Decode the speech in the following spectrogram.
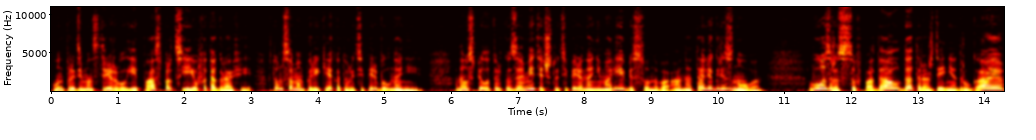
Он продемонстрировал ей паспорт с ее фотографией, в том самом парике, который теперь был на ней. Она успела только заметить, что теперь она не Мария Бессонова, а Наталья Грязнова. Возраст совпадал, дата рождения другая.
